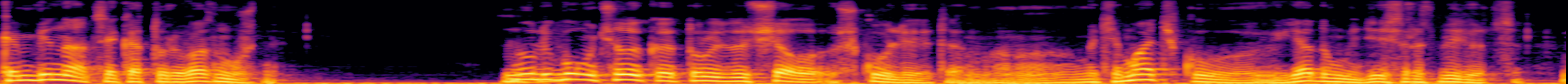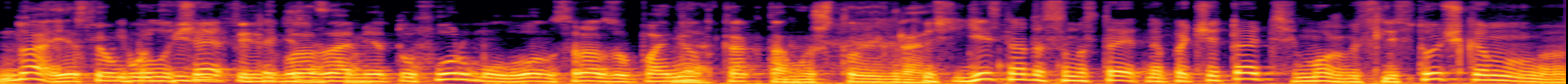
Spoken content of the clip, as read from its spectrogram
комбинации, которые возможны. Ну, любому человеку, который изучал в школе там, математику, я думаю, здесь разберется. Да, если он и будет видеть перед глазами законы. эту формулу, он сразу поймет, да. как там и что играть. То есть здесь надо самостоятельно почитать, может быть, с листочком, э,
